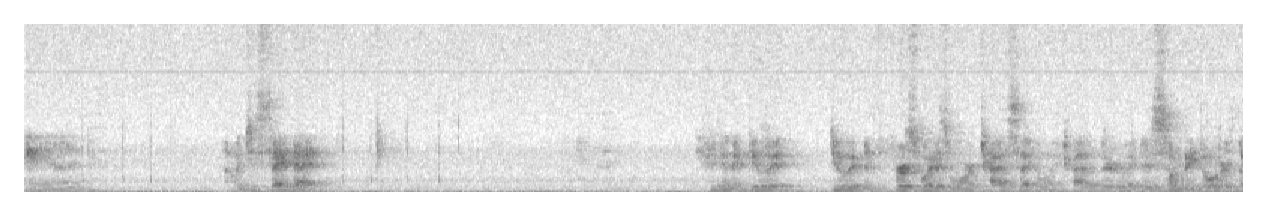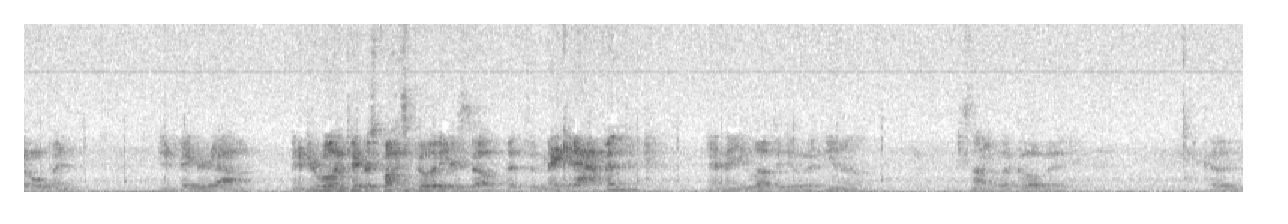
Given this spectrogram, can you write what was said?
and I would just say that if you're gonna do it, do it. And if the first way doesn't work, try the second way, try the third way. There's so many doors to open and figure it out. And if you're willing to take responsibility yourself that to make it happen, and that you love to do it, you know, just not to let go of it, because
